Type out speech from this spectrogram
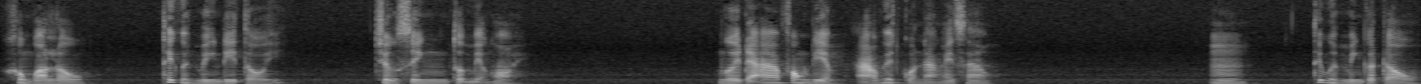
Không bao lâu, Thích Huyền Minh đi tới. Trường sinh thuận miệng hỏi. Người đã phong điểm áo huyệt của nàng hay sao? Ừ Thích Huyền Minh gật đầu.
